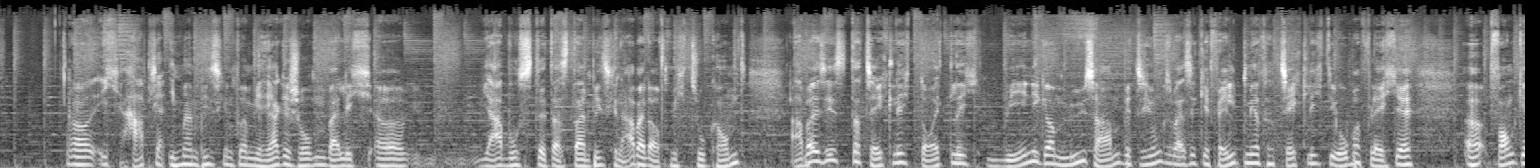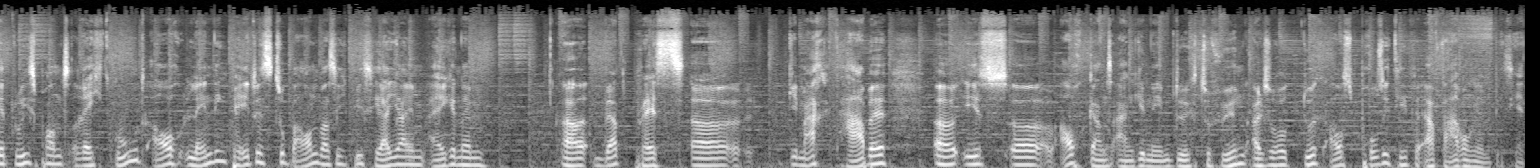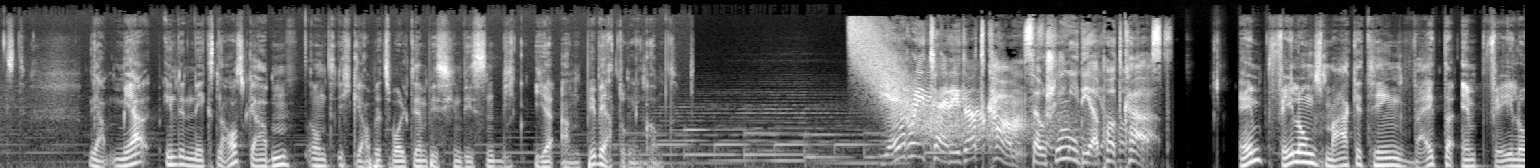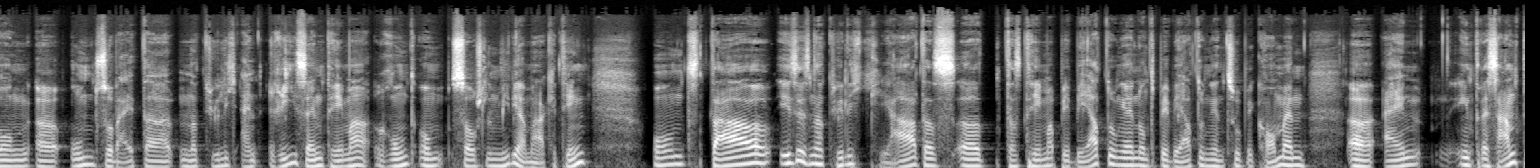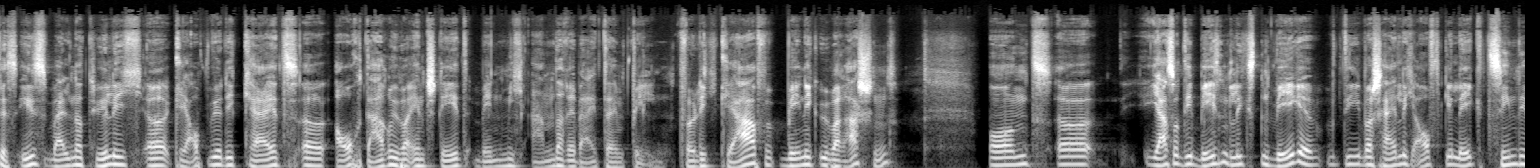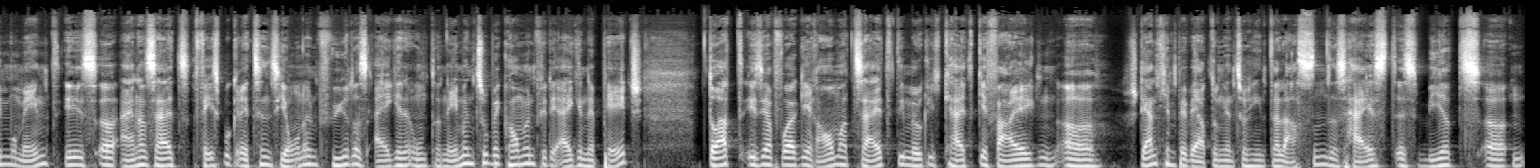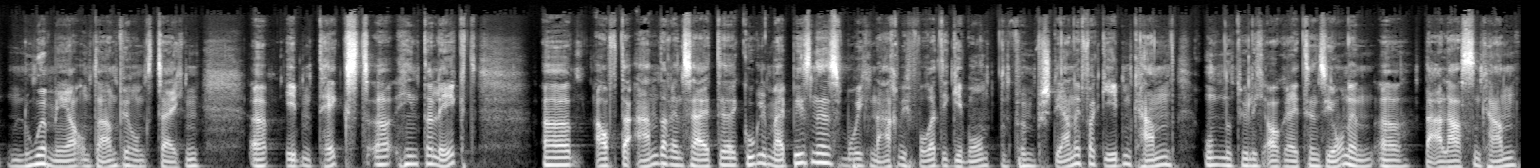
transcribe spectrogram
äh, ich habe es ja immer ein bisschen vor mir hergeschoben, weil ich äh, ja wusste, dass da ein bisschen Arbeit auf mich zukommt. Aber es ist tatsächlich deutlich weniger mühsam, beziehungsweise gefällt mir tatsächlich die Oberfläche äh, von GetResponse recht gut, auch Landingpages zu bauen, was ich bisher ja im eigenen äh, WordPress äh, gemacht habe, äh, ist äh, auch ganz angenehm durchzuführen. Also durchaus positive Erfahrungen bis jetzt ja, mehr in den nächsten Ausgaben und ich glaube, jetzt wollt ihr ein bisschen wissen, wie ihr an Bewertungen kommt. YangryTeddy.com Social Media Podcast. Empfehlungsmarketing, Weiterempfehlung äh, und so weiter. Natürlich ein Riesenthema rund um Social Media Marketing. Und da ist es natürlich klar, dass äh, das Thema Bewertungen und Bewertungen zu bekommen äh, ein interessantes ist, weil natürlich äh, Glaubwürdigkeit äh, auch darüber entsteht, wenn mich andere weiterempfehlen. Völlig klar, wenig überraschend. Und äh, ja, so die wesentlichsten Wege, die wahrscheinlich aufgelegt sind im Moment, ist einerseits Facebook-Rezensionen für das eigene Unternehmen zu bekommen, für die eigene Page. Dort ist ja vor geraumer Zeit die Möglichkeit gefallen, äh, Sternchenbewertungen zu hinterlassen. Das heißt, es wird äh, nur mehr unter Anführungszeichen äh, eben Text äh, hinterlegt. Äh, auf der anderen Seite Google My Business, wo ich nach wie vor die gewohnten fünf Sterne vergeben kann und natürlich auch Rezensionen äh, dalassen kann.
